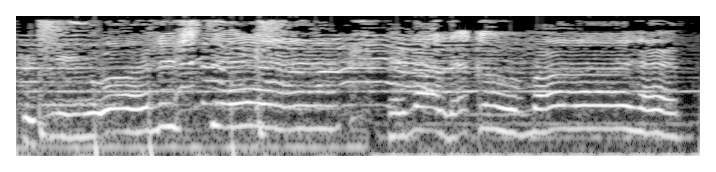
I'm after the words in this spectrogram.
hoping you understand. And I let go of my hand.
